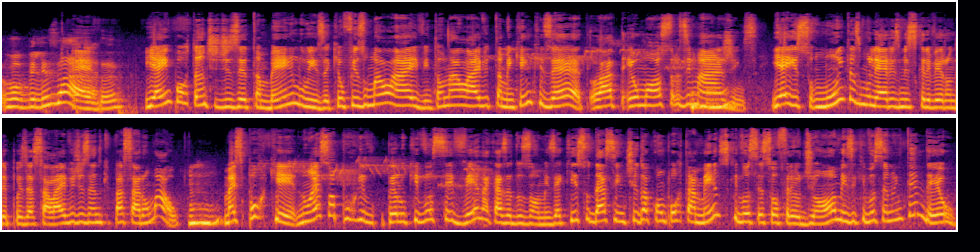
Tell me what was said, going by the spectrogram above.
mobilizada. É. E é importante dizer também, Luísa, que eu fiz uma live. Então, na live também, quem quiser, lá eu mostro as uhum. imagens. Uhum. E é isso. Muitas mulheres me escreveram depois dessa live dizendo que passaram mal. Uhum. Mas por quê? Não é só por, pelo que você vê na casa dos homens, é que isso dá sentido a comportamentos que você sofreu de homens e que você não entendeu.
